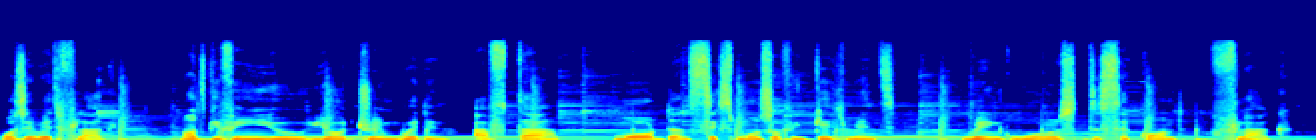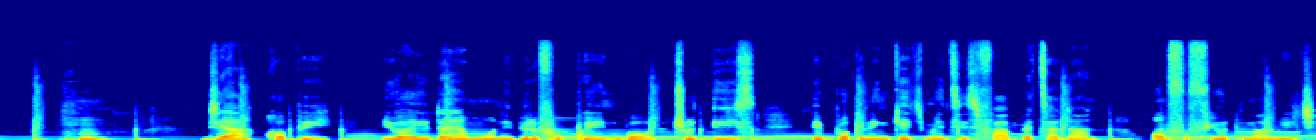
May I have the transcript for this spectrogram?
was a red flag. Not giving you your dream wedding after more than six months of engagement ring was the second flag. Hmm. Dear Cuppy, you are a diamond, a beautiful queen, but truth is, a broken engagement is far better than unfulfilled marriage.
